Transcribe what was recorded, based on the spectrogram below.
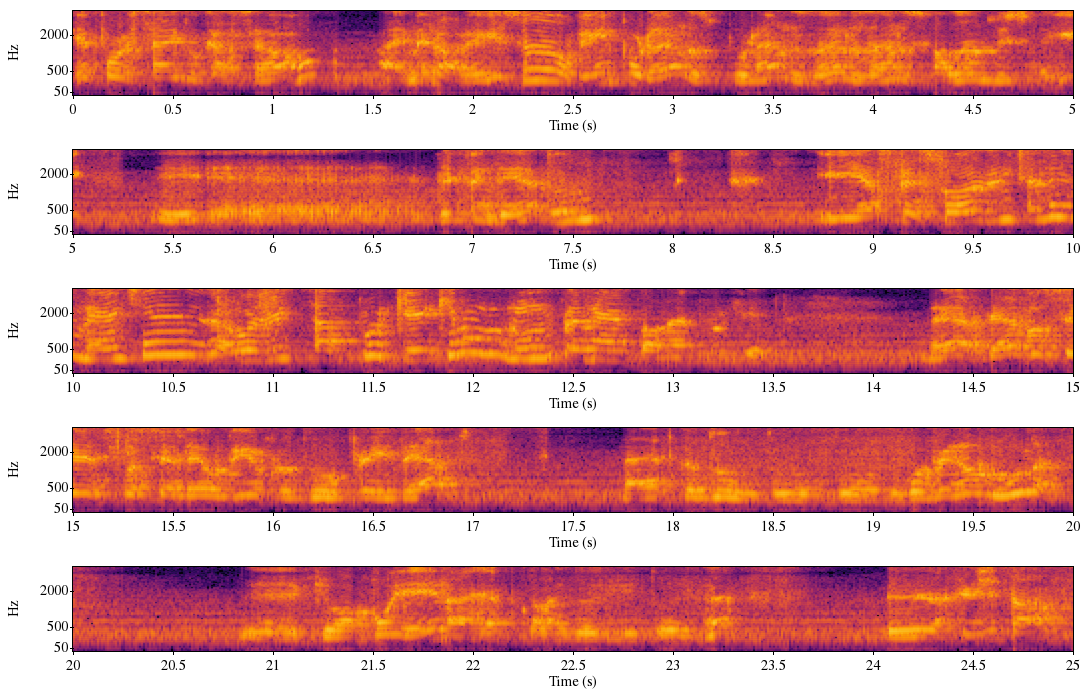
reforçar a educação, aí melhora. Isso eu venho por anos, por anos, anos, anos falando isso aí, e, é, defendendo. E as pessoas, infelizmente, hoje a gente sabe por que, que não, não implementam, né? Por quê? Né? Até você, se você ler o livro do Frei Beto, na época do, do, do, do governo Lula, que eu apoiei na época, lá em 2002, né? Ele acreditava.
